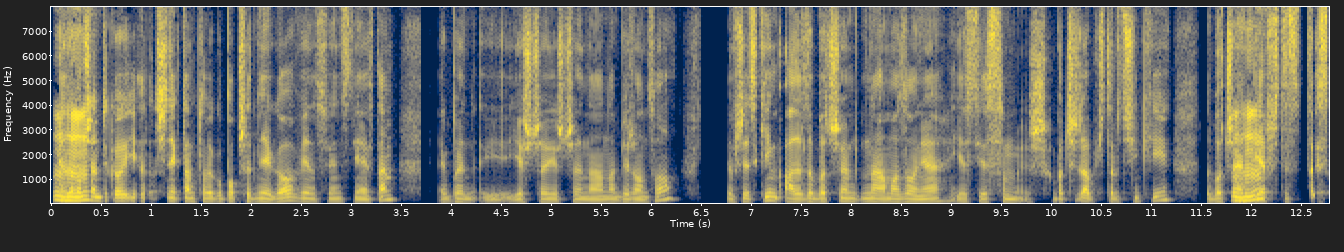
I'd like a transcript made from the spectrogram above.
Ja mm -hmm. zobaczyłem tylko jeden odcinek tamtego poprzedniego, więc, więc nie jestem jakby jeszcze, jeszcze na, na bieżąco tym wszystkim, ale zobaczyłem na Amazonie, jest, jest są już chyba trzy albo cztery odcinki, zobaczyłem mhm. pierwszy, to jest, to, jest,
